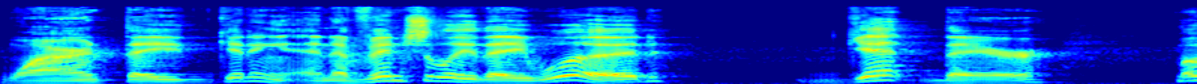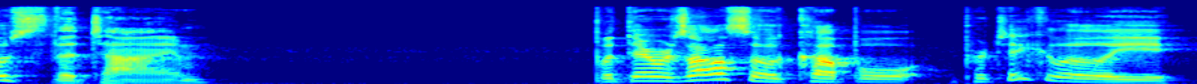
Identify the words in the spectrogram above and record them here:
Why aren't they getting it? And eventually they would get there most of the time. But there was also a couple, particularly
